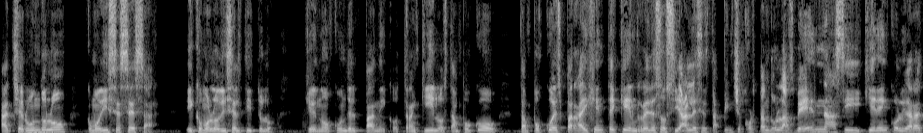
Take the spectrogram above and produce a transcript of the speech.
a Cherúndolo, como dice César, y como lo dice el título, que no cunde el pánico. Tranquilos, tampoco Tampoco es para, hay gente que en redes sociales está pinche cortando las venas y quieren colgar a...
